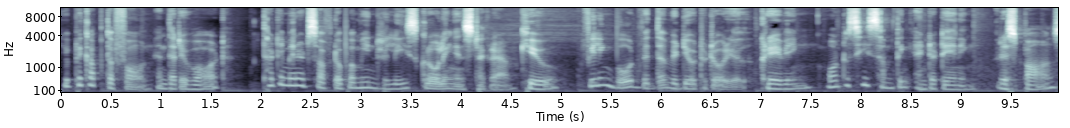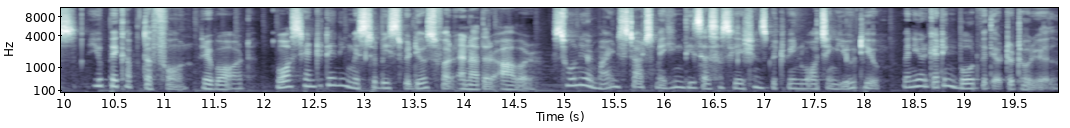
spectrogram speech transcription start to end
You pick up the phone and the reward 30 minutes of dopamine release scrolling Instagram. Cue. Feeling bored with the video tutorial. Craving. Want to see something entertaining. Response. You pick up the phone. Reward. Watched entertaining Mr. MrBeast videos for another hour. Soon your mind starts making these associations between watching YouTube when you're getting bored with your tutorial,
